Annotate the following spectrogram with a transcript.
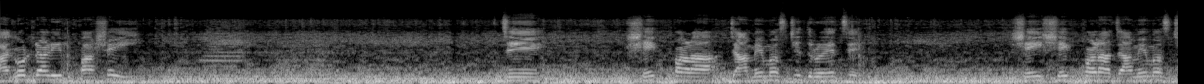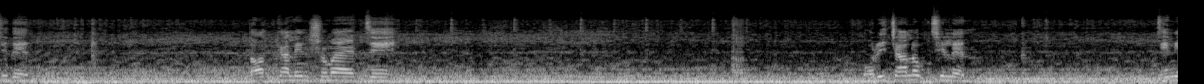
সাগরদাড়ির পাশেই যে শেখপাড়া জামে মসজিদ রয়েছে, সেই শেখপাড়া জামে মসজিদের তৎকালীন সময়ের যে পরিচালক ছিলেন, যিনি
